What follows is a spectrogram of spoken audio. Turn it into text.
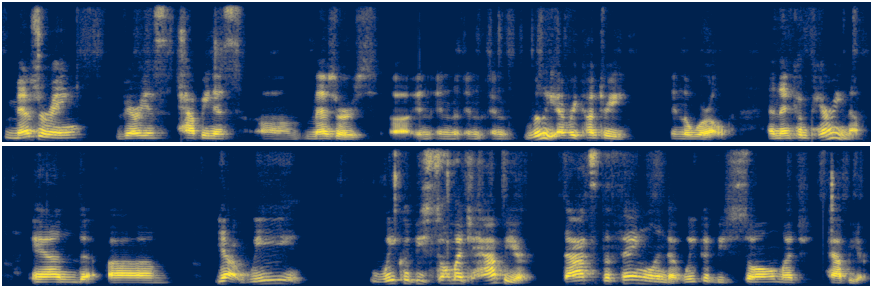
measuring various happiness um, measures uh, in, in, in, in, really every country in the world and then comparing them. And um, yeah, we, we could be so much happier. That's the thing, Linda. We could be so much happier.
